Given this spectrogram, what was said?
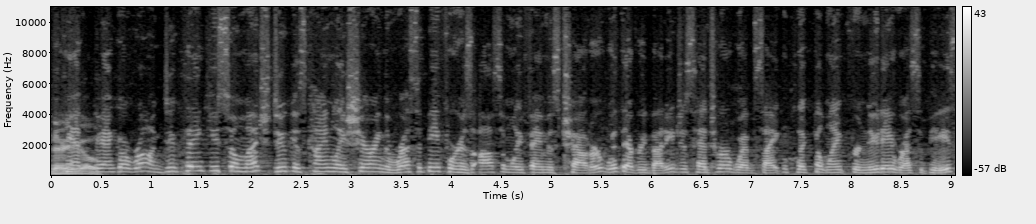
There you can't, go. Can't go wrong. Duke, thank you so much. Duke is kindly sharing the recipe for his awesomely famous chowder with everybody. Just head to our website and click the link for New Day recipes.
